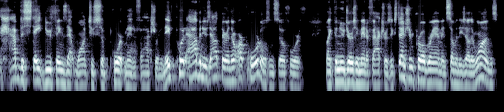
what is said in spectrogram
have the state do things that want to support manufacturing. They've put avenues out there and there are portals and so forth, like the New Jersey Manufacturers Extension Program and some of these other ones.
